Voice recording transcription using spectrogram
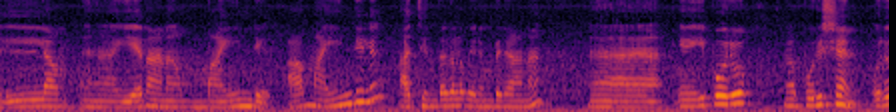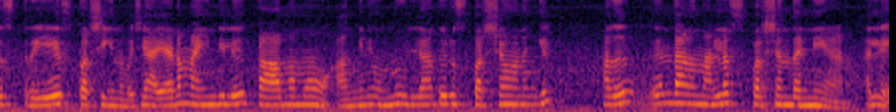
എല്ലാം ഏതാണ് മൈൻഡ് ആ മൈൻഡിൽ ആ ചിന്തകൾ വരുമ്പോഴാണ് ഇപ്പോൾ ഒരു പുരുഷൻ ഒരു സ്ത്രീയെ സ്പർശിക്കുന്നു. പക്ഷേ അയാളുടെ മൈൻഡിൽ കാമമോ അങ്ങനെ ഒന്നും ഇല്ലാത്തൊരു സ്പർശമാണെങ്കിൽ അത് എന്താണ്? നല്ല സ്പർശം തന്നെയാണ് അല്ലേ?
